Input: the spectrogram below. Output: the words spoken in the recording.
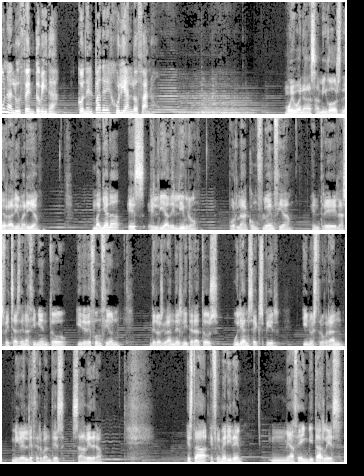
Una luz en tu vida con el Padre Julián Lozano. Muy buenas amigos de Radio María. Mañana es el día del libro por la confluencia entre las fechas de nacimiento y de defunción de los grandes literatos William Shakespeare y nuestro gran Miguel de Cervantes Saavedra. Esta efeméride me hace invitarles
